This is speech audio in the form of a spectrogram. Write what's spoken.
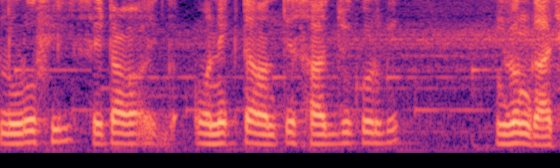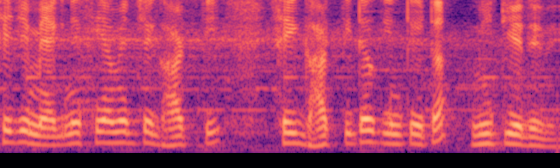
ক্লোরোফিল সেটা অনেকটা আনতে সাহায্য করবে। এবং গাছে যে ম্যাগনেসিয়ামের যে ঘাটতি, সেই ঘাটতিটাও কিন্তু এটা মিটিয়ে দেবে।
